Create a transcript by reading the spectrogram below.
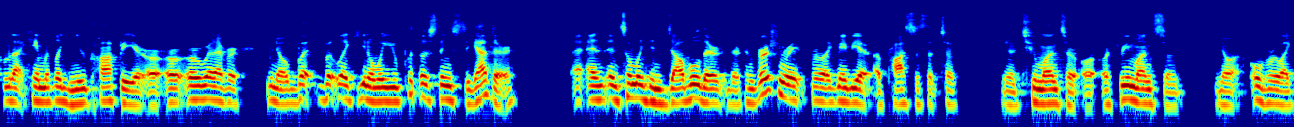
some of that came with like new copy or, or or whatever you know but but like you know when you put those things together and and someone can double their their conversion rate for like maybe a, a process that took you know two months or, or, or three months of you know over like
